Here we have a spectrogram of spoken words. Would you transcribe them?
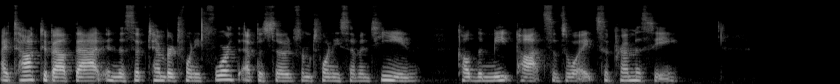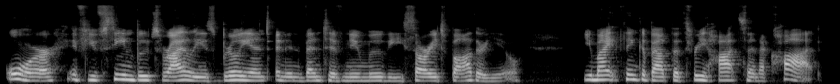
I talked about that in the September 24th episode from 2017 called The Meat Pots of White Supremacy. Or, if you've seen Boots Riley's brilliant and inventive new movie, Sorry to Bother You, you might think about the three hots and a cot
